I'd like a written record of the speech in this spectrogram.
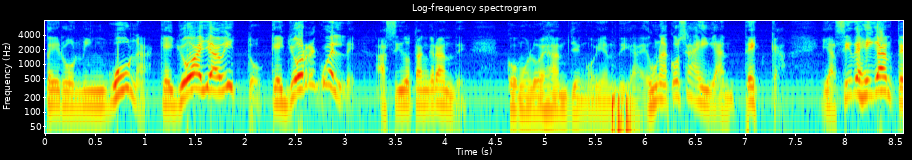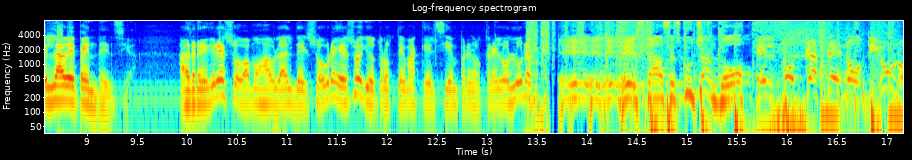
pero ninguna que yo haya visto, que yo recuerde, ha sido tan grande como lo es Amgen hoy en día. Es una cosa gigantesca y así de gigante es la dependencia. Al regreso vamos a hablar de él sobre eso y otros temas que él siempre nos trae los lunes. Eh, estás escuchando el podcast de Noti1.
